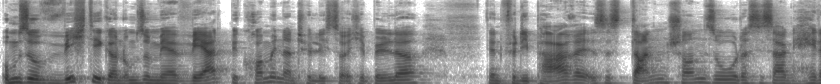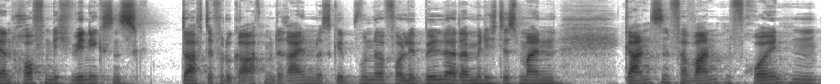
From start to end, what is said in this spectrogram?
umso wichtiger und umso mehr Wert bekommen natürlich solche Bilder, denn für die Paare ist es dann schon so, dass sie sagen, hey, dann hoffentlich wenigstens darf der Fotograf mit rein und es gibt wundervolle Bilder, damit ich das meinen ganzen Verwandten, Freunden,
